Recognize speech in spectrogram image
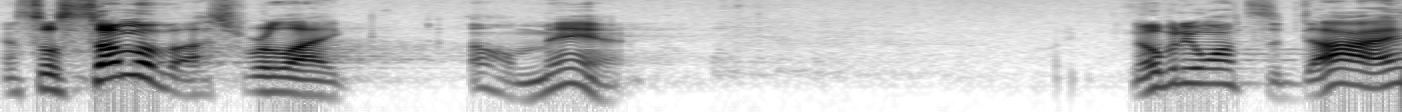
And so some of us were like, oh man, Nobody wants to die.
